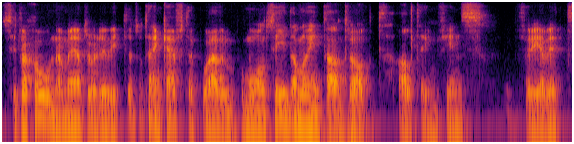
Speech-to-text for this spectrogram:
situationer, men jag tror det är viktigt att tänka efter på även på molnsidan och inte anta att allting finns för evigt.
